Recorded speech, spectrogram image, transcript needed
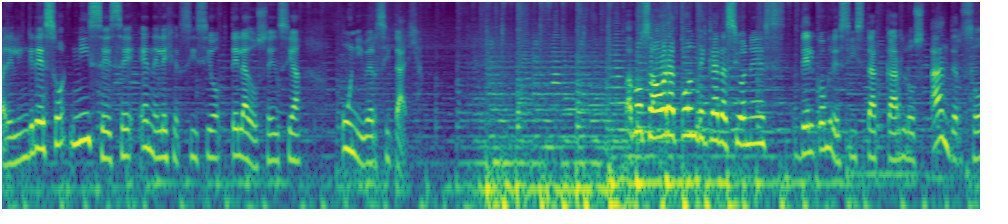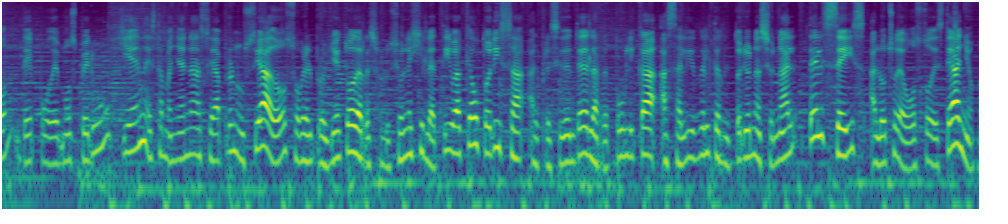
para el ingreso ni cese en el ejercicio de la docencia universitaria. Vamos ahora con declaraciones del congresista Carlos Anderson de Podemos Perú, quien esta mañana se ha pronunciado sobre el proyecto de resolución legislativa que autoriza al presidente de la República a salir del territorio nacional del 6 al 8 de agosto de este año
